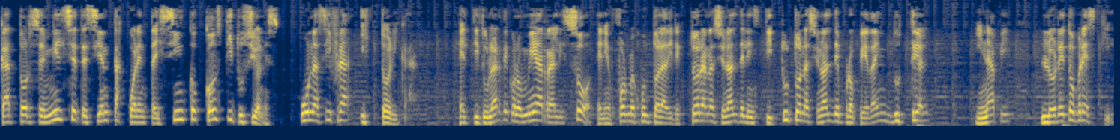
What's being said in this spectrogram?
14.745 constituciones, una cifra histórica. El titular de Economía realizó el informe junto a la directora nacional del Instituto Nacional de Propiedad Industrial, INAPI, Loreto Breschi,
